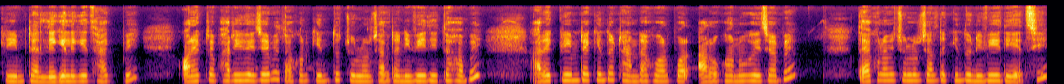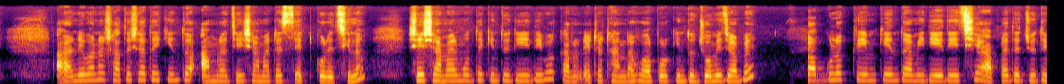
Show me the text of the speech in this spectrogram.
ক্রিমটা লেগে লেগে থাকবে, অনেকটা ভারী হয়ে যাবে, তখন কিন্তু চুলোর জালটা নিভিয়ে দিতে হবে। আর এই ক্রিমটা কিন্তু ঠান্ডা হওয়ার পর আরও ঘন হয়ে যাবে। তো এখন আমি চুলোর চালটা কিন্তু নিভিয়ে দিয়েছি। আর নেবানোর সাথে সাথে কিন্তু আমরা যে সামাইটা সেট করেছিলাম, সেই সামাইয়ের মধ্যে কিন্তু দিয়ে দিব, কারণ এটা ঠান্ডা হওয়ার পর কিন্তু জমে যাবে। সবগুলো ক্রিম কিন্তু আমি দিয়ে দিয়েছি। আপনাদের যদি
